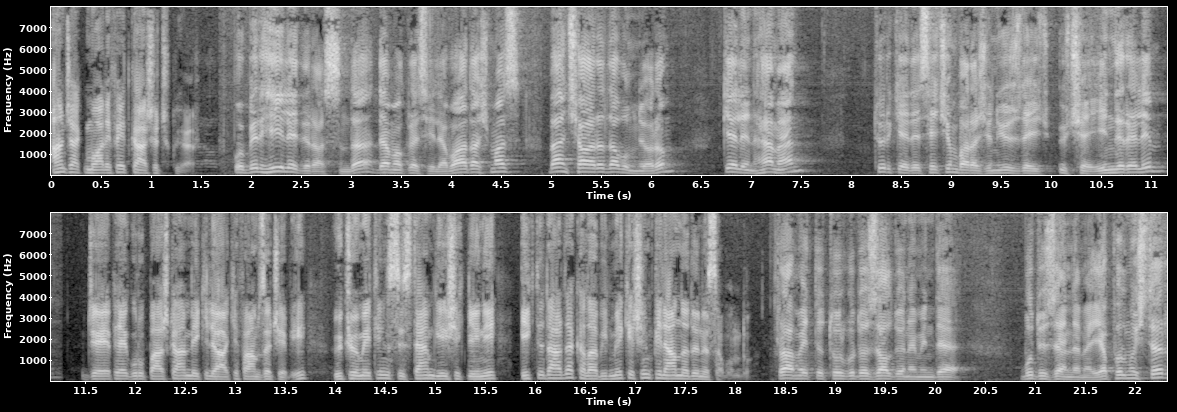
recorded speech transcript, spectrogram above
Ancak muhalefet karşı çıkıyor. Bu bir hiledir aslında. Demokrasiyle bağdaşmaz. Ben çağrıda bulunuyorum. Gelin hemen Türkiye'de seçim barajını %3'e indirelim. CHP Grup Başkan Vekili Akif Hamza Çebi, hükümetin sistem değişikliğini iktidarda kalabilmek için planladığını savundu. Rahmetli Turgut Özal döneminde bu düzenleme yapılmıştır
